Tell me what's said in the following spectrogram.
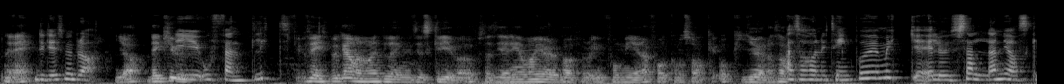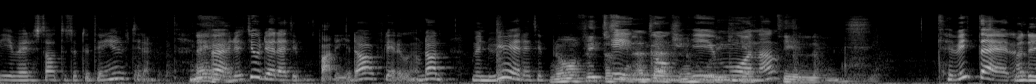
Nej, Det är det som är bra. ja, det är Det kul. är ju offentligt. Facebook använder man inte längre till att skriva uppdateringar, man gör det bara för att informera folk om saker och göra saker. Alltså har ni tänkt på hur mycket, eller hur sällan jag skriver statusuppdateringar nu tiden? Nej. Förut gjorde jag det typ varje dag, flera gånger om dagen. Men nu gör jag det typ Nu har flyttat sin En gång i månaden. till... Twitter! Men det är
